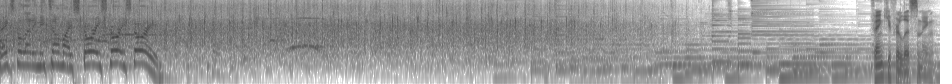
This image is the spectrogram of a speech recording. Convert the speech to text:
Thanks for letting me tell my story, story, story. Thank you for listening.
